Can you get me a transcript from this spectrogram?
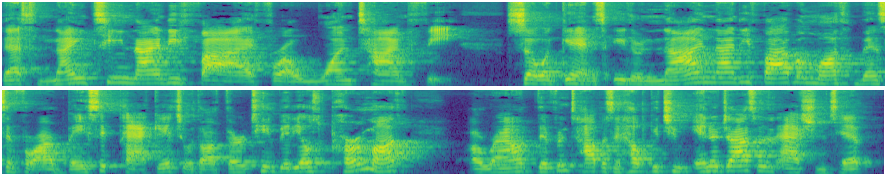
That's $19.95 for a one time fee. So again, it's either $9.95 a month, Vincent, for our basic package with our 13 videos per month around different topics to help get you energized with an action tip.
